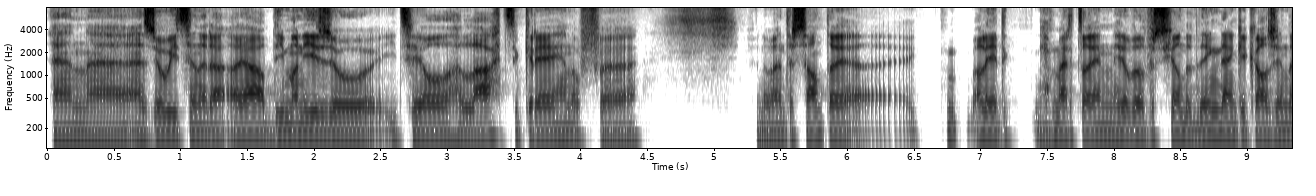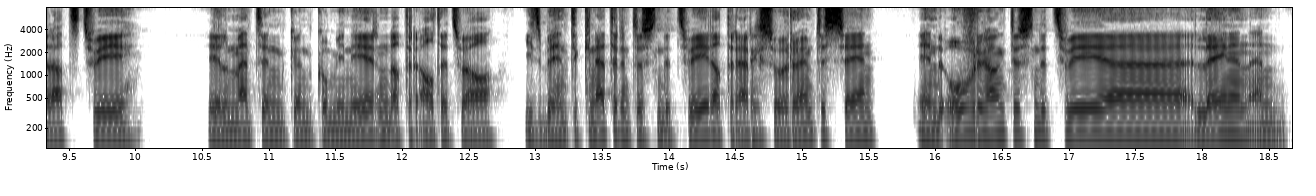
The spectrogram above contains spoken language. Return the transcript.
En, eh, en zoiets inderdaad, ja, op die manier zo iets heel gelaagd te krijgen. Of, eh, ik vind het wel interessant. Dat, je- ik, allee, je dat in heel veel verschillende dingen, denk ik, als je inderdaad twee elementen kunt combineren, dat er altijd wel iets begint te knetteren tussen de twee, dat er ergens zo ruimtes zijn in de overgang tussen de twee eh, lijnen en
